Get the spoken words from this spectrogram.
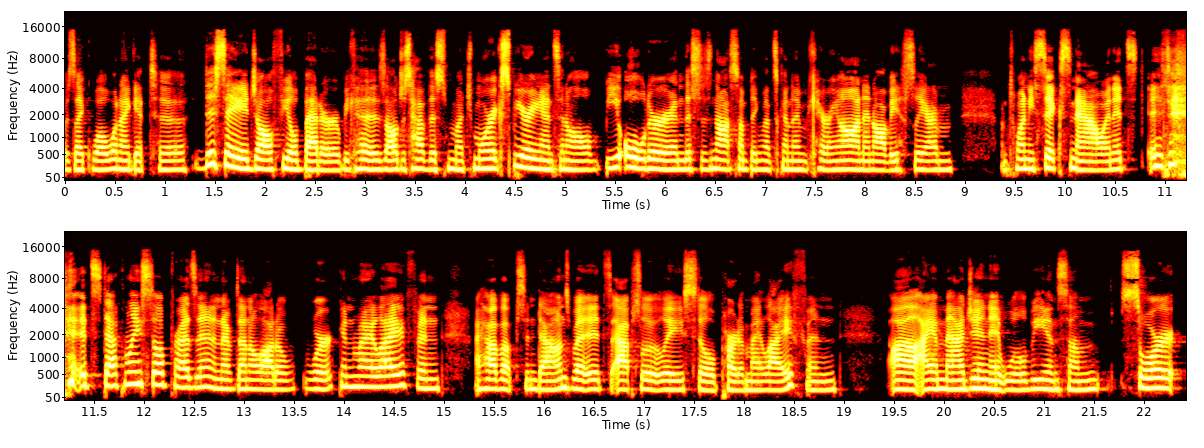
was like, well, when I get to this age, I'll feel better because I'll just have this much more experience and I'll be older. And this is not something that's going to carry on. And obviously I'm, I'm 26 now and it's, it's, it's definitely still present. And I've done a lot of work in my life and I have ups and downs, but it's absolutely still part of my life. And, uh, I imagine it will be in some sort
